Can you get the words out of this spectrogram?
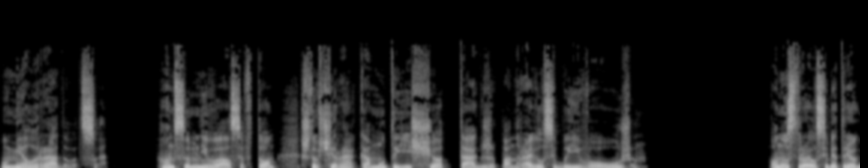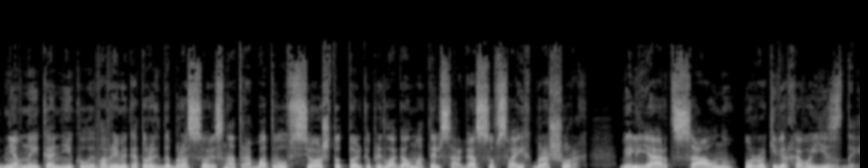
умел радоваться. Он сомневался в том, что вчера кому-то еще так же понравился бы его ужин. Он устроил себе трехдневные каникулы, во время которых добросовестно отрабатывал все, что только предлагал мотель Саргассо в своих брошюрах — бильярд, сауну, уроки верховой езды.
